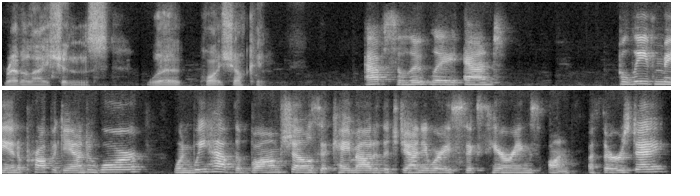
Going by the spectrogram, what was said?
revelations were quite shocking. Absolutely. And believe me, in a propaganda war, when we have the bombshells that came out of the January 6th hearings on a Thursday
